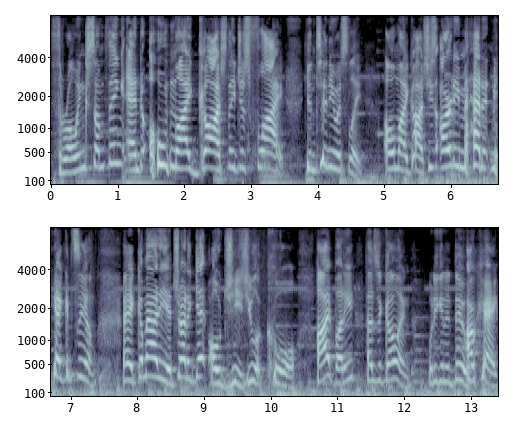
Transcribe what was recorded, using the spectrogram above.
Throwing something and oh my gosh, they just fly continuously. Oh my gosh, he's already mad at me. I can see him. Hey, come out here. Try to get. Oh, geez, you look cool. Hi, buddy. How's it going? What are you gonna do? Okay,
